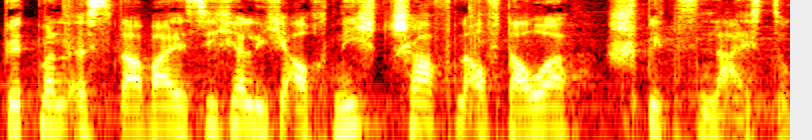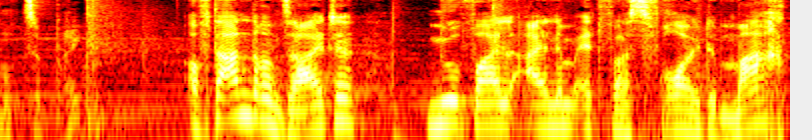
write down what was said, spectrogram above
wird man es dabei sicherlich auch nicht schaffen, auf Dauer Spitzenleistung zu bringen. Auf der anderen Seite, nur weil einem etwas Freude macht,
